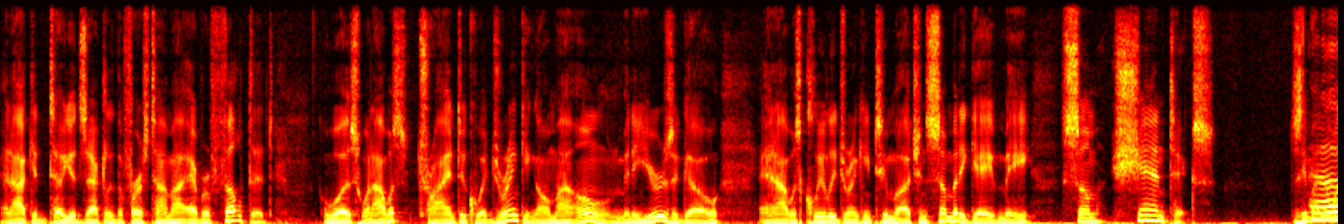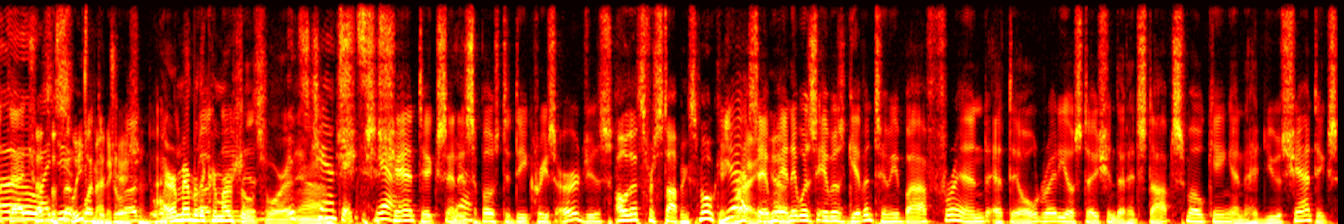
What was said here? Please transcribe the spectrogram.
And I could tell you exactly the first time I ever felt it was when I was trying to quit drinking on my own many years ago, and I was clearly drinking too much, and somebody gave me some Chantix. Does anybody know what that Oh, That's I a do. sleep what the medication. drug, I remember the drug name commercials for it. It's yeah. Chantix. Sh- Yeah. Chantix, and Yeah. it's supposed to decrease urges. Oh, that's for stopping smoking, Yes, right? it- yeah. and it was it was given to me by a friend at the old radio station that had stopped smoking and had used Chantix,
